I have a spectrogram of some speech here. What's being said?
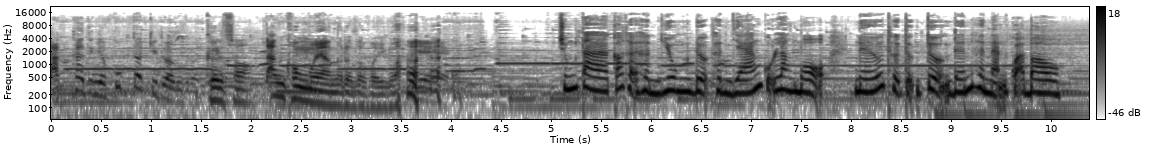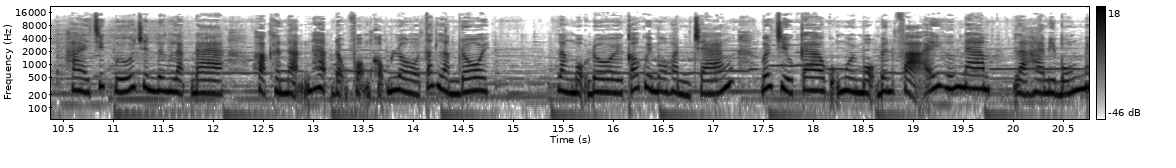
낙타 등에 혹 닿기도 하고 그래요. 그렇죠. 땅콩 모양으로도 보이고. 예. Chúng ta có thể hình dung được hình dáng của lăng mộ nếu thử tưởng tượng đến hình ảnh quả bầu, hai chiếc bướu trên lưng lạc đà hoặc hình ảnh hạt động phộng khổng lồ tách làm đôi. Lăng mộ đôi có quy mô hoành tráng với chiều cao của ngôi mộ bên phải hướng nam là 24 m,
